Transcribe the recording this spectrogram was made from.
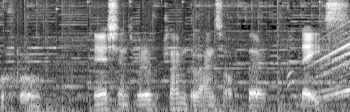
Uhul. The ancients will reclaim the lands of their days.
